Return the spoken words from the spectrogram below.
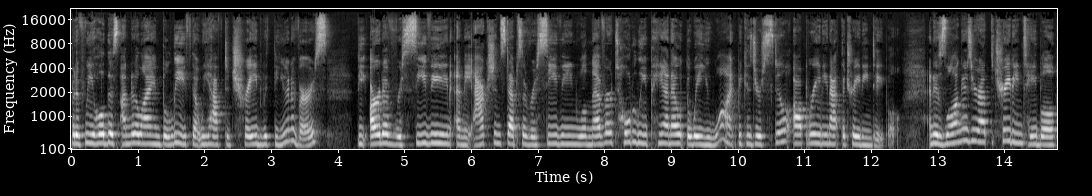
But if we hold this underlying belief that we have to trade with the universe, the art of receiving and the action steps of receiving will never totally pan out the way you want because you're still operating at the trading table. And as long as you're at the trading table,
